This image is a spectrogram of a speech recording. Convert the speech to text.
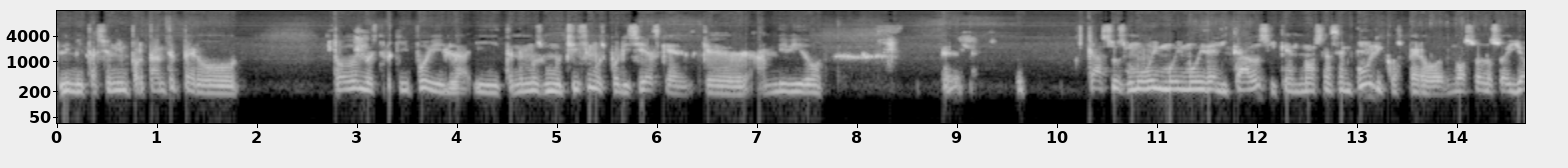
limitación importante, pero todo nuestro equipo y, la, y tenemos muchísimos policías que, han vivido eh, casos muy, muy, muy delicados y que no se hacen públicos, pero no solo soy yo,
